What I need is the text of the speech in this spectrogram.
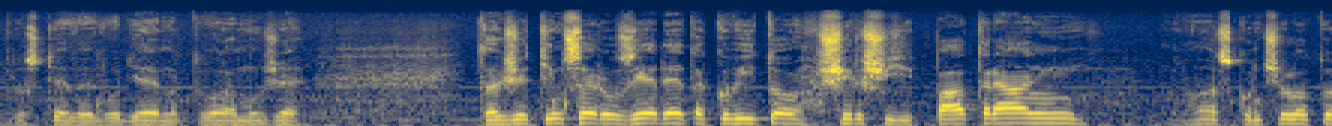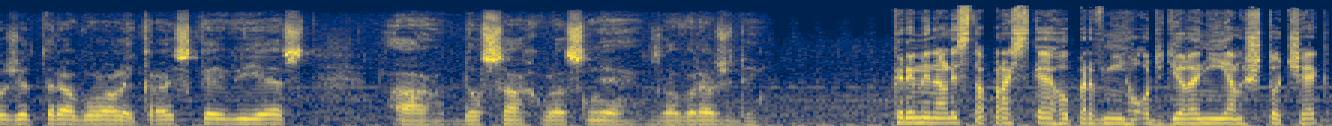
prostě ve vodě mrtvola muže. Takže tím se rozjede takový to širší pátrání. No a skončilo to, že teda volali krajský výjezd a dosah vlastně za vraždy. Kriminalista pražského prvního oddělení Jan Štoček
